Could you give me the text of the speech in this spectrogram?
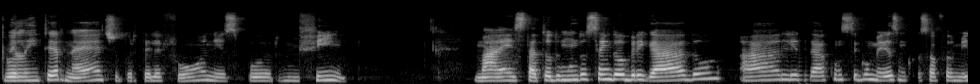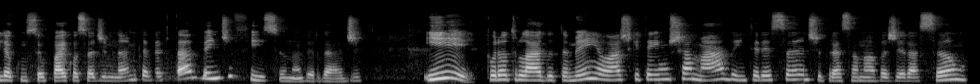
pela internet, por telefones, por, enfim, mas está todo mundo sendo obrigado a lidar consigo mesmo, com a sua família, com seu pai, com a sua dinâmica, deve estar tá bem difícil, na verdade. E, por outro lado, também eu acho que tem um chamado interessante para essa nova geração,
